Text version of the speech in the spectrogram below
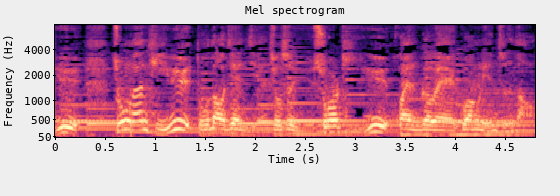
育。中南体育独到见解就是语说体育，欢迎各位光临指导。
